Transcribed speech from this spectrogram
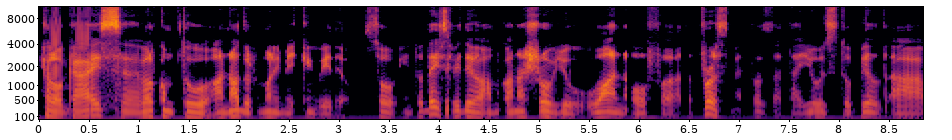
Hello guys, uh, welcome to another money making video. So in today's video I'm gonna show you one of uh, the first methods that I use to build a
